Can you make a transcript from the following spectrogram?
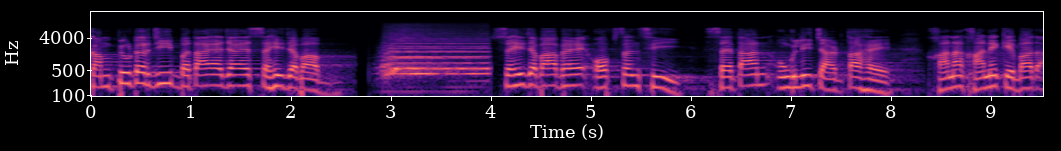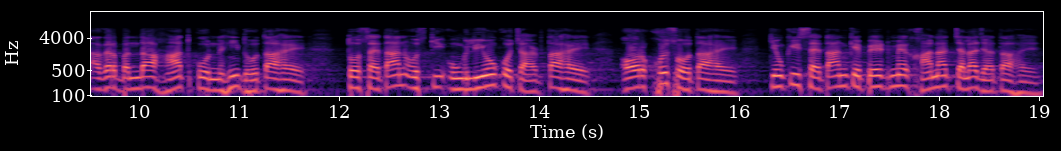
कंप्यूटर जी, बताया जाए सही जवाब। सही जवाब है ऑप्शन सी, शैतान उंगली चाटता है। खाना खाने के बाद अगर बंदा हाथ को नहीं धोता है तो शैतान उसकी उंगलियों को चाटता है और खुश होता है, क्योंकि शैतान के पेट में खाना चला जाता है।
